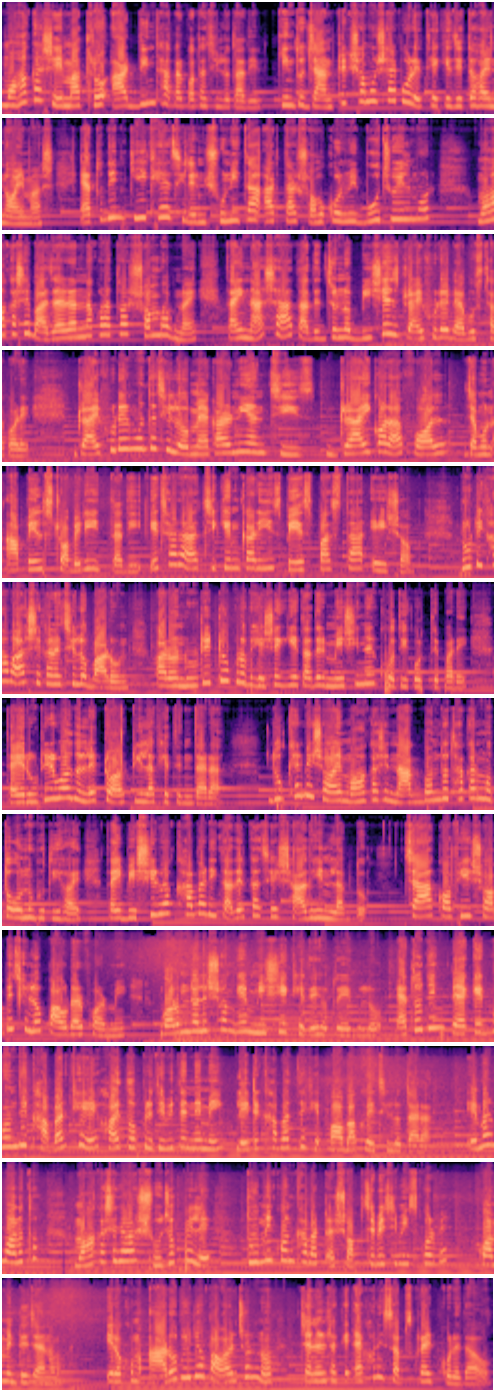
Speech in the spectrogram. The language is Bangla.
মহাকাশে মাত্র আট দিন থাকার কথা ছিল তাদের। কিন্তু যান্ত্রিক সমস্যায় পড়ে থেকে যেতে হয় নয় মাস। এতদিন কি খেয়েছিলেন সুনিতা আর তার সহকর্মী বুচ উইলমোর? মহাকাশে বাজারে রান্না করা তো আর সম্ভব নয়, তাই নাসা তাদের জন্য বিশেষ ড্রাই ফুডের ব্যবস্থা করে। ড্রাই ফুডের মধ্যে ছিল ম্যাকারনি অ্যান্ড চিজ, ড্রাই করা ফল, যেমন আপেল, স্ট্রবেরি ইত্যাদি। এছাড়া চিকেন কারি, স্পেস পাস্তা, এইসব। রুটি খাওয়া সেখানে ছিল বারণ, কারণ রুটির টুকরো ভেসে গিয়ে তাদের মেশিনের ক্ষতি করতে পারে, তাই রুটির বদলে টর্টিলা খেতেন তারা। দুঃখের বিষয় মহাকাশে নাক বন্ধ থাকার মতো অনুভূতি হয়, তাই বেশিরভাগ খাবারই তাদের কাছে স্বাদহীন লাগতো। চা, কফি সবই ছিল পাউডার ফর্মে, গরম জলের সঙ্গে মিশিয়ে খেতে হতো এগুলো। এতদিন প্যাকেটবন্দি খাবার খেয়ে হয়তো পৃথিবীতে নেমেই প্লেটে খাবার দেখে অবাক হয়েছিল তারা। এবার বলো তো, মহাকাশে যাওয়ার সুযোগ পেলে তুমি কোন খাবারটা সবচেয়ে বেশি মিস করবে? কমেন্টে জানাও। এরকম আরও ভিডিও পাওয়ার জন্য চ্যানেলটাকে এখনই সাবস্ক্রাইব করে দাও।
